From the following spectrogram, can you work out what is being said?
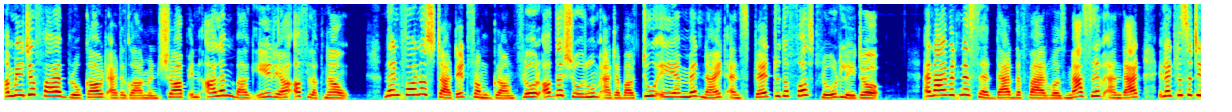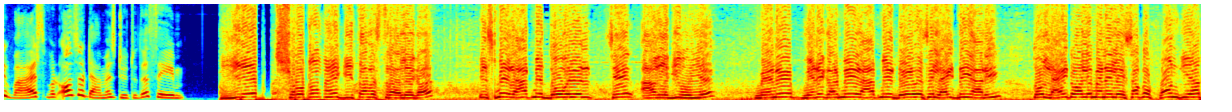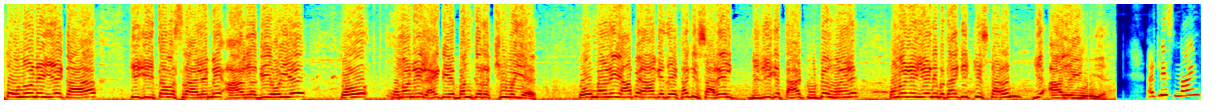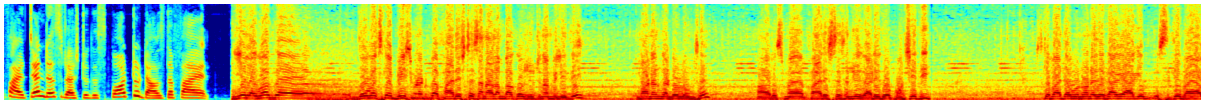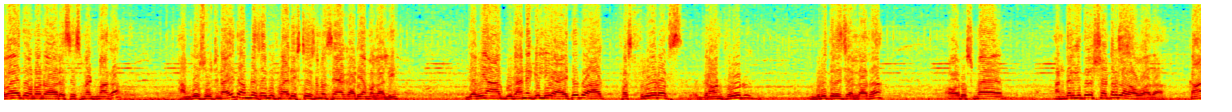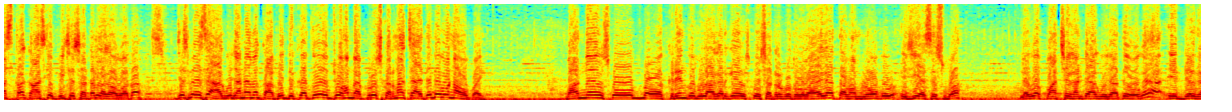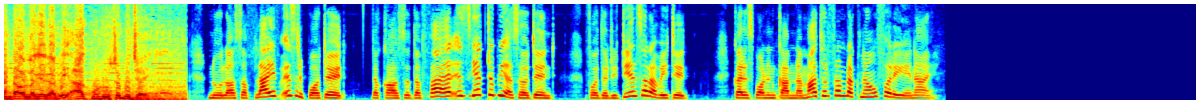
A major fire broke out at a garment shop in Alambagh area of Lucknow. The inferno started from ground floor of the showroom at about 2 a.m. midnight and spread to the first floor later. An eyewitness said that the fire was massive and that electricity wires were also damaged due to the same. ये showroom है गीता वस्त्रालय का इसमें रात में दो बजे से आग लगी हुई है मैंने मेरे घर में रात में डेढ़ बजे से लाइट नहीं आ रही तो लाइट वाले मैंने लेसा को फ़ोन किया तो उन्होंने ये कहा कि गीता वस्त्रालय में आग लगी हुई है तो उन्होंने लाइट ये बंद कर रखी हुई है। तो मैंने यहाँ पे आके देखा कि सारे बिजली के तार टूटे हुए हैं। उन्होंने ये नहीं बताया कि किस कारण ये आग लगी हुई है। At least nine fire tenders rushed to the spot to douse the fire. ये लगभग दो बज के बीस मिनट पर फायर स्टेशन आलमबाग को सूचना मिली थी मॉडर्न कंट्रोल रूम से और उसमें फायर स्टेशन की गाड़ी दो पहुँची थी। उसके बाद जब उन्होंने देखा कि आगे स्थिति भयावह है तो उन्होंने और असेसमेंट मांगा। हमको सूचना आई तो हमने सभी फायर स्टेशनों से यहाँ गाड़ियाँ मंगा ली। जब यहाँ आग बुझाने के लिए आए थे तो आग फ़र्स्ट फ्लोर और ग्राउंड फ्लोर बुरी तरह चल रहा था और उसमें अंदर की तरफ़ शटर लगा हुआ था। कांच था, कांच के पीछे शटर लगा हुआ था, जिस वजह से आग बुझाने में काफ़ी दिक्कत हुई जो हम अप्रोच करना चाहते थे, वो ना हो पाई। बाद में उसको क्रेन को बुला करके उसको शटर को तोड़वाया गया। तब हम लोगों को इजी एसेस हुआ। लगभग पाँच छह घंटे आग बुझाते हो गया, एक डेढ़ घंटा और लगेगा अभी आग पूर्ण रूप से बुझ जाएगी। No loss of life is reported the cause of the fire is get to be ascertained for the details are awaited correspondent Kamna Mathur from Lucknow for a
